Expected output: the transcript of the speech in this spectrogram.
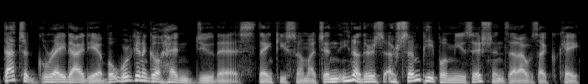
that's a great idea, but we're going to go ahead and do this. Thank you so much. And you know, there's are some people, musicians that I was like, okay,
